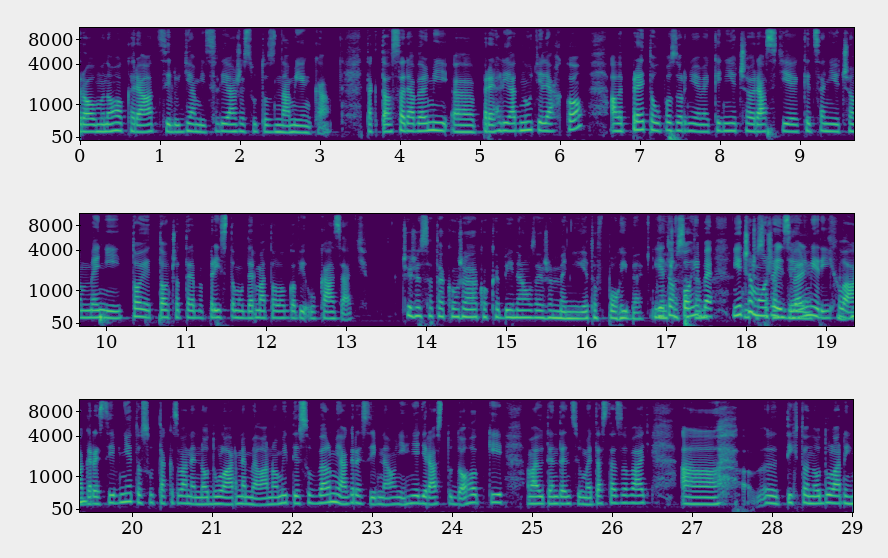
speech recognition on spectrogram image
mnohokrát si ľudia myslia, že sú to znamienka. Tak to sa dá veľmi e, prehliadnúť ľahko, ale preto upozorňujeme, keď niečo rastie, keď sa niečo mení. To je to, čo treba prísť tomu dermatologovi ukázať. Čiže sa tá koža ako keby naozaj že mení, je to v pohybe. Je niečo to v pohybe, tam, niečo, niečo môže ísť deje. veľmi rýchlo, uh-huh. agresívne, to sú tzv. nodulárne melanomy, tie sú veľmi agresívne, oni hneď rastú do hĺbky a majú tendenciu metastazovať a e, týchto nodulárnych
